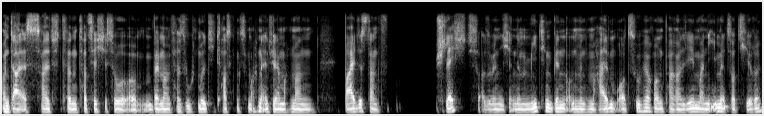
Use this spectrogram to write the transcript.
und da ist halt dann tatsächlich so, ähm, wenn man versucht, Multitasking zu machen, entweder macht man beides dann schlecht, also wenn ich in einem Meeting bin und mit einem halben Ohr zuhöre und parallel meine E-Mail sortiere,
